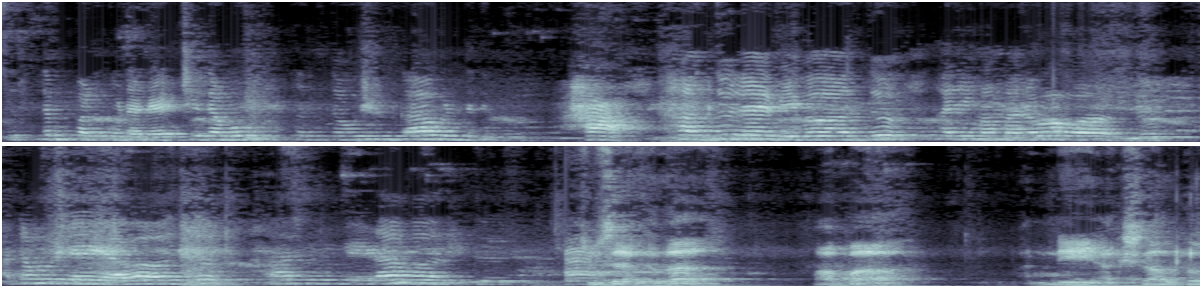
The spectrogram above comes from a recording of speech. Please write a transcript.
సిద్ధం పలుకుడ నేర్చదము సంతోషంగా ఉండదు హద్దులేమి వద్దు హరిమ మరవద్దు అతము చేయవద్దు చూశారు కదా పాప అన్ని అక్షరాలతో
